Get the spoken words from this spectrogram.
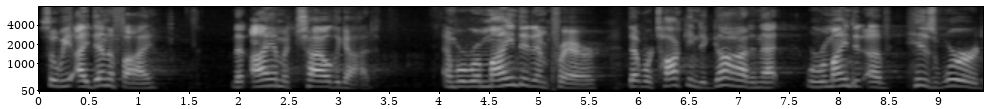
So we identify that I am a child of God. And we're reminded in prayer that we're talking to God and that we're reminded of His Word,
